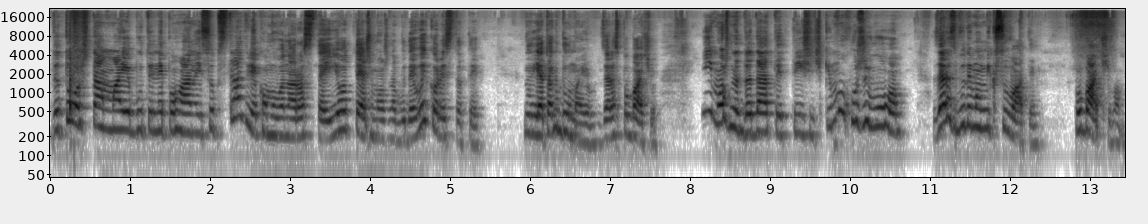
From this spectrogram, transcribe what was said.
До того ж, там має бути непоганий субстрат, в якому вона росте, його теж можна буде використати. Ну, я так думаю, зараз побачу. І можна додати трішечки муху живого. Зараз будемо міксувати. Побачимо.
